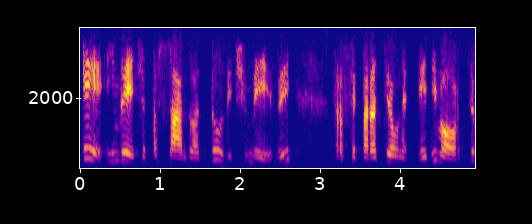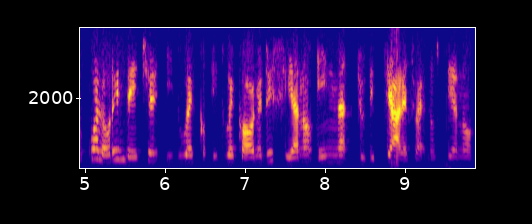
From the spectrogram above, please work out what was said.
e invece passando a 12 mesi tra separazione e divorzio, qualora invece i due, i due coniugi siano in giudiziale, cioè non stiano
